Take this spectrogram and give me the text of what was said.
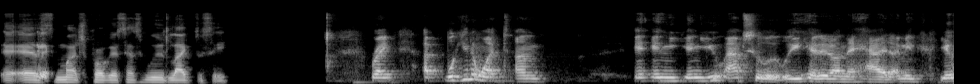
as much progress as we would like to see. Right. Uh, well, you know what? Um, and, and you absolutely hit it on the head. I mean, you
